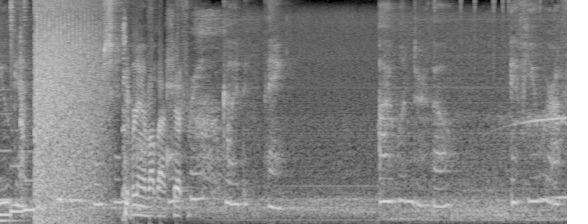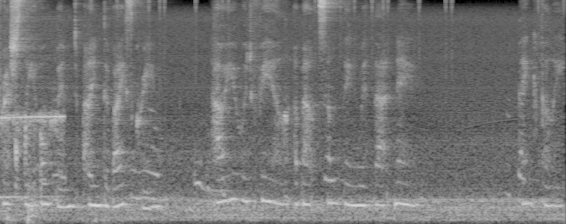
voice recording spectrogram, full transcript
you get a portion Keep forgetting about that shit. every good thing. I wonder though, if you were a freshly opened pint of ice cream, how you would feel about something with that name. Thankfully,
